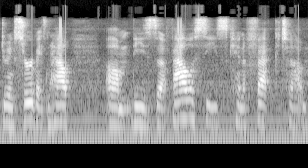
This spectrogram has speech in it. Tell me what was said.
doing surveys, and how um, these uh, fallacies can affect um,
